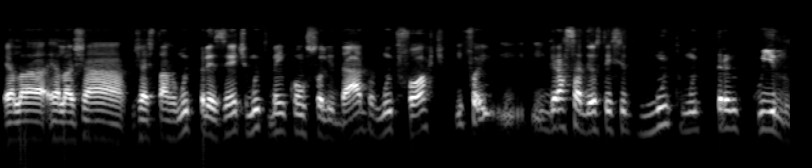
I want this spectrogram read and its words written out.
ela, ela já, já estava muito presente, muito bem consolidada, muito forte, e foi, e, e graças a Deus tem sido muito, muito tranquilo,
